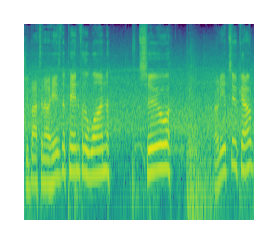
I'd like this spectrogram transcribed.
Shibata now here's the pin for the one, two, only a two count.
